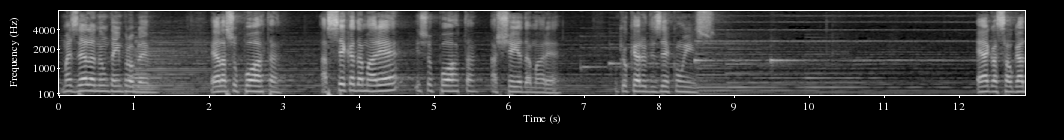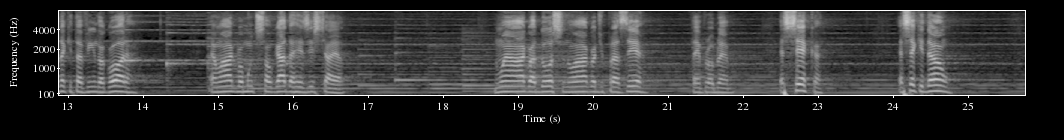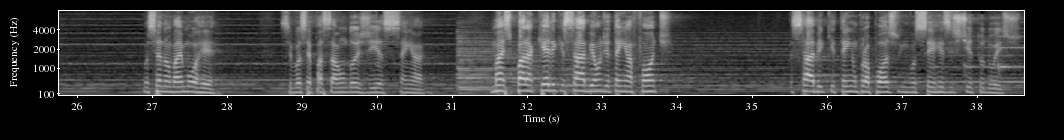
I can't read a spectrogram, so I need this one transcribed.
Mas ela não tem problema. Ela suporta a seca da maré e suporta a cheia da maré. O que eu quero dizer com isso? É água salgada que está vindo agora. É uma água muito salgada, resiste a ela não é água doce, não é água de prazer, tem problema. É seca, é sequidão. Você não vai morrer se você passar um, dois dias sem água. Mas para aquele que sabe onde tem a fonte, sabe que tem um propósito em você resistir tudo isso.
